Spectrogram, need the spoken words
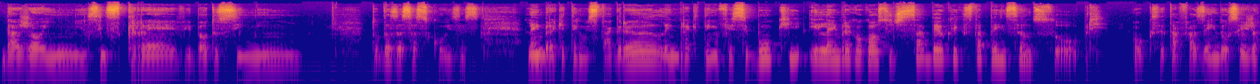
dá joinha, se inscreve, bota o sininho todas essas coisas. Lembra que tem o Instagram, lembra que tem o Facebook e lembra que eu gosto de saber o que, que você está pensando sobre o que você está fazendo, ou seja,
